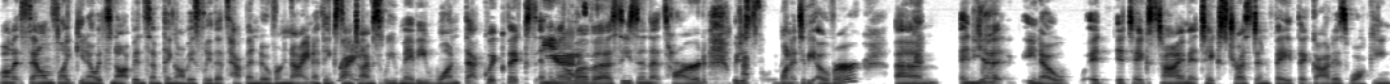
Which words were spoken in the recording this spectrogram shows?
Well, it sounds like, you know, it's not been something obviously that's happened overnight. And I think sometimes right. we maybe want that quick fix in the yes. middle of a season that's hard. We just Absolutely. want it to be over. Um, and yet, you know, it, it takes time. It takes trust and faith that God is walking.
